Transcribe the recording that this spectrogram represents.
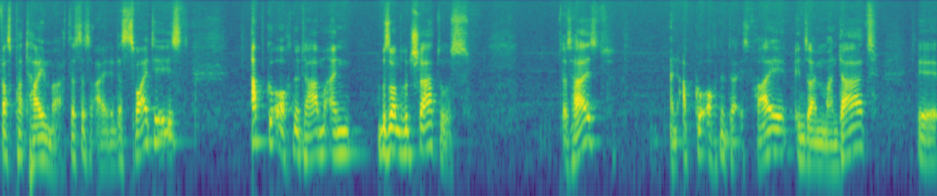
was Partei macht. Das ist das eine. Das zweite ist, Abgeordnete haben einen besonderen Status. Das heißt, ein Abgeordneter ist frei in seinem Mandat äh,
